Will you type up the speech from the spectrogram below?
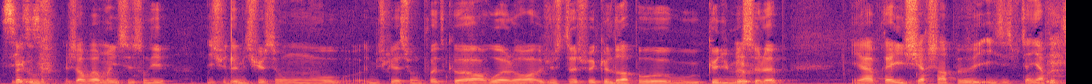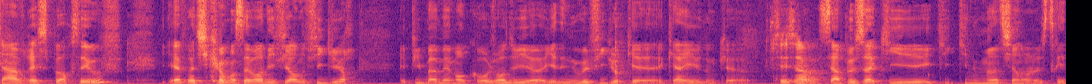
C'est Bah, ouf. Genre vraiment ils se sont dit je fais de la musculation musculation au poids de corps ou alors juste je fais que le drapeau ou que du muscle up. Et après ils cherchent un peu, ils disent putain, en fait il y a un vrai sport, c'est ouf. Et après tu commences à voir différentes figures et puis bah même encore aujourd'hui euh, il y a des nouvelles figures qui, qui arrivent donc euh, C'est ça. hein. c'est un peu ça qui, qui, qui nous maintient dans le street,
